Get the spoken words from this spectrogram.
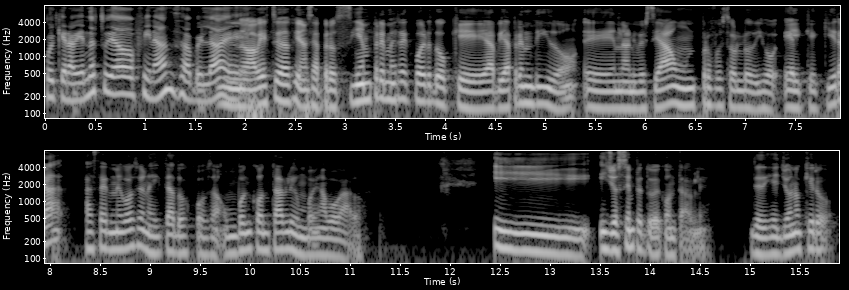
Porque no habiendo estudiado finanzas, ¿verdad? No había estudiado finanzas, pero siempre me recuerdo que había aprendido eh, en la universidad, un profesor lo dijo, el que quiera hacer negocio necesita dos cosas, un buen contable y un buen abogado. Y, y yo siempre tuve contable. Yo dije, yo no quiero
